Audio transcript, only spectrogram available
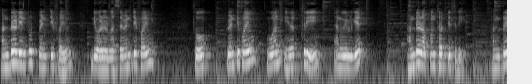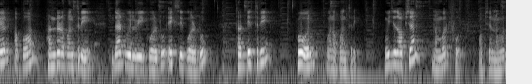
100 into 25 divided by 75 so 25 1 here 3 and we will get 100 upon 33 100 upon 100 upon 3 that will be equal to x equal to 33 whole 1 upon 3 which is option number 4 option number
